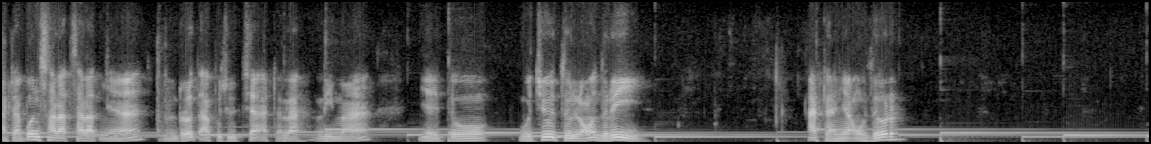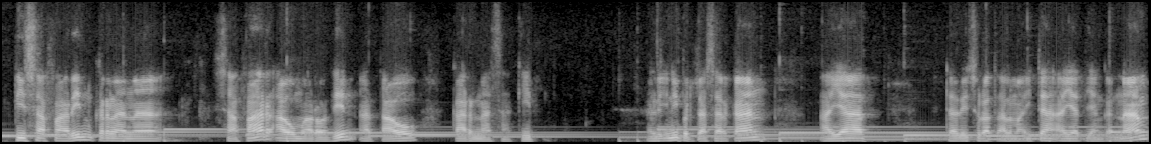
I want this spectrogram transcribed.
Adapun syarat-syaratnya menurut Abu Suja adalah lima yaitu wujudul udri. Adanya uzur bisafarin karena safar au marodin atau karena sakit Hal ini berdasarkan ayat dari surat Al-Maidah ayat yang ke-6.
